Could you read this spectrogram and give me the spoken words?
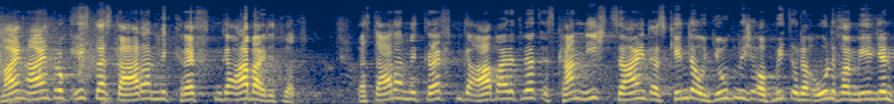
mein Eindruck ist, dass daran mit Kräften gearbeitet wird dass daran mit Kräften gearbeitet wird. Es kann nicht sein, dass Kinder und Jugendliche, ob mit oder ohne Familien,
